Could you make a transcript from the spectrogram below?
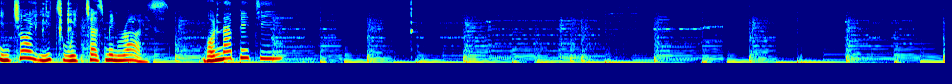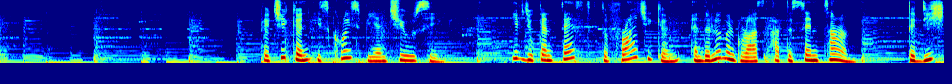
Enjoy it with jasmine rice. Bon appétit! The chicken is crispy and juicy. If you can taste the fried chicken and the lemongrass at the same time, the dish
